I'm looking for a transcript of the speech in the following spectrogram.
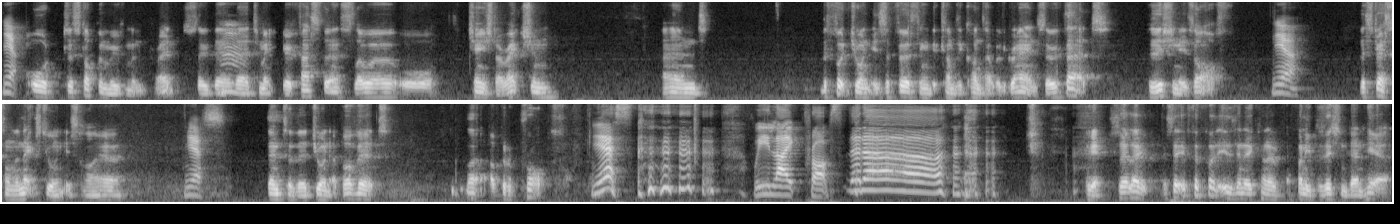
Yeah. Or to stop a movement, right? So they're mm. there to make you go faster, slower, or change direction. And the foot joint is the first thing that comes in contact with the ground. So if that position is off, yeah, the stress on the next joint is higher. Yes. Then to the joint above it, I've got a prop. Yes. we like props. Ta-da! okay, so like, so if the foot is in a kind of funny position down here,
